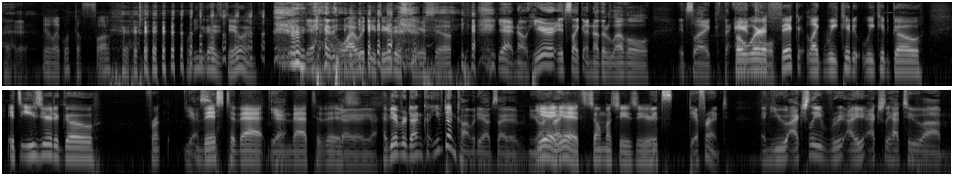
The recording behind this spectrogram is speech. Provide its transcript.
they're like what the fuck? what are you guys doing? yeah. Why would you do this to yourself? yeah, yeah, no. Here it's like another level. It's like the But we're thick like we could we could go it's easier to go from yes. this to that Yeah. than that to this. Yeah, yeah, yeah. Have you ever done? Co- you've done comedy outside of New York, yeah, right? yeah, it's so much easier. It's different, and you actually, re- I actually had to um,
